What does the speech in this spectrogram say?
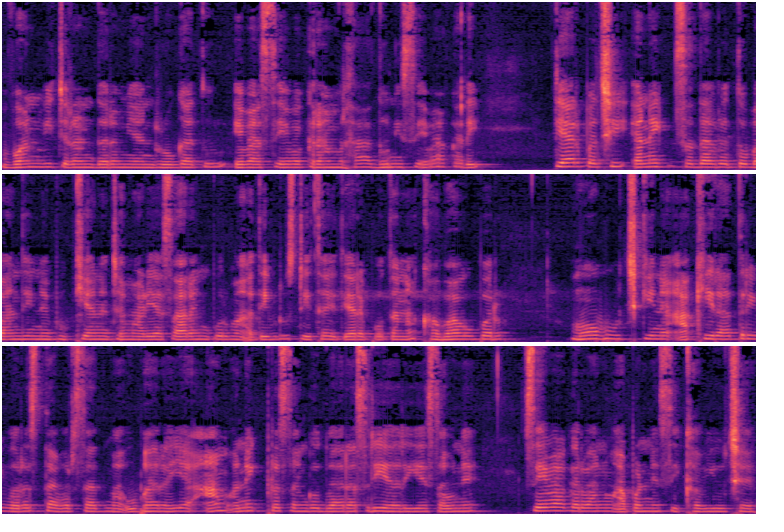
વન વિચરણ દરમિયાન રોગાતું એવા સેવક રામ સાધુની સેવા કરી. ત્યાર પછી અનેક સદાવ્રતો બાંધીને ભૂખ્યાને જમાડ્યા સારંગપુરમાં અતિવૃષ્ટિ થઈ ત્યારે પોતાના ખભા ઉપર મોં ઉચકીને આખી રાત્રિ વરસતા વરસાદમાં ઊભા રહ્યા. આમ અનેક પ્રસંગો દ્વારા શ્રીહરિએ સૌને સેવા કરવાનું આપણને શીખવ્યું છે.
